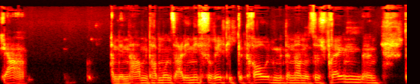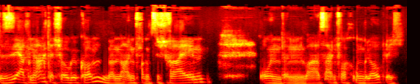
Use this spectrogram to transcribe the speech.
ja, an den Abend haben wir uns eigentlich nicht so richtig getraut, miteinander zu sprechen. Das ist erst nach der Show gekommen, wir haben angefangen zu schreiben und dann war es einfach unglaublich.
